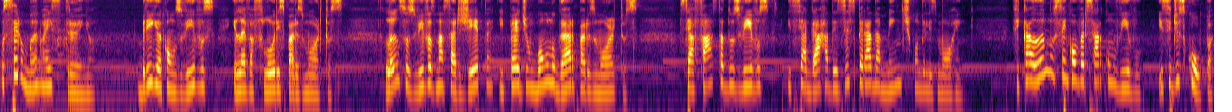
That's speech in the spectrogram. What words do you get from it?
O ser humano é estranho. Briga com os vivos e leva flores para os mortos. Lança os vivos na sarjeta e pede um bom lugar para os mortos. Se afasta dos vivos e se agarra desesperadamente quando eles morrem. Fica anos sem conversar com o vivo e se desculpa,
